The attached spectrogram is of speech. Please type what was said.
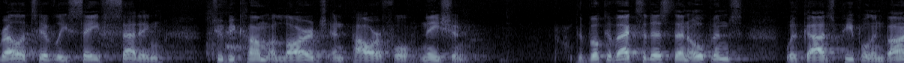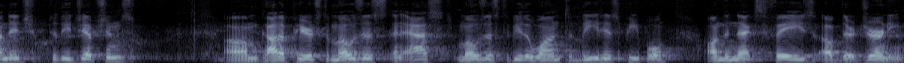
relatively safe setting to become a large and powerful nation. The book of Exodus then opens with God's people in bondage to the Egyptians. Um, God appears to Moses and asks Moses to be the one to lead his people on the next phase of their journey.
